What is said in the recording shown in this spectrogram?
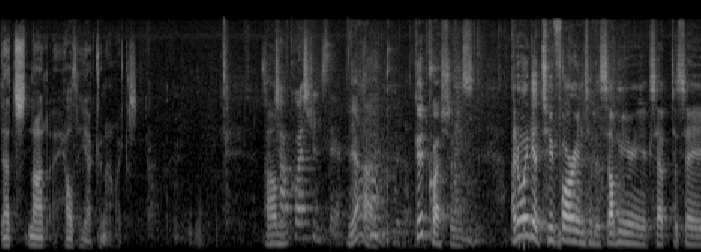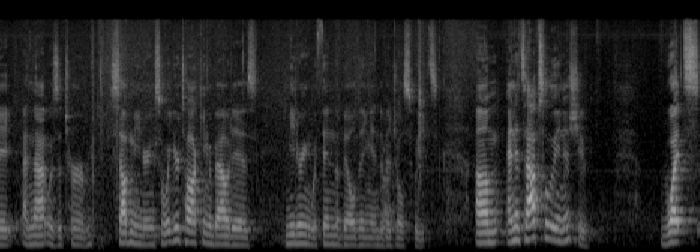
that's not healthy economics. Some um, tough questions there. Yeah, good questions. I don't want to get too far into the submetering except to say, and that was a term, submetering. So what you're talking about is metering within the building, individual suites. Um, and it's absolutely an issue. What's,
